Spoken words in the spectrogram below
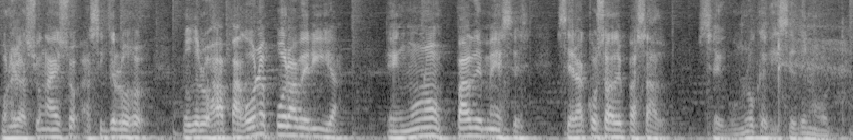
con relación a eso. Así que lo, lo de los apagones por avería en unos par de meses será cosa del pasado, según lo que dice de norte.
